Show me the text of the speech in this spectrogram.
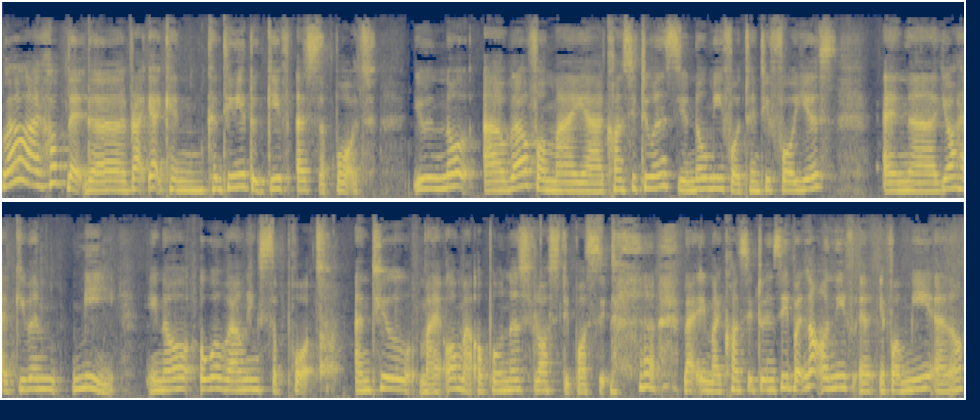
Well, I hope that the rakyat can continue to give us support. You know, uh, well, for my uh, constituents, you know me for 24 years, and uh, you all have given me, you know, overwhelming support until my all my opponents lost deposit, like in my constituency. But not only for, uh, for me, you know,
